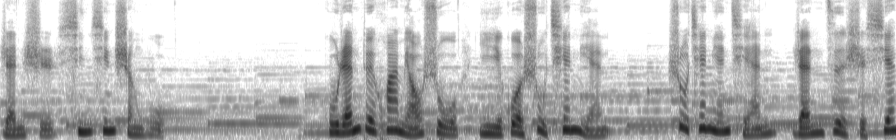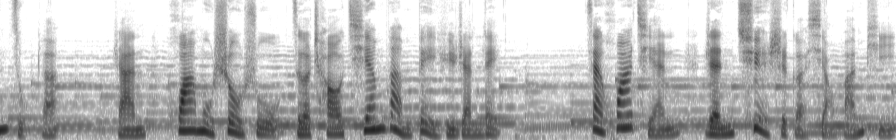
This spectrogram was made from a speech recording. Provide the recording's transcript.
人是新兴生物。古人对花描述已过数千年，数千年前人自是先祖了。然花木寿数则超千万倍于人类，在花前，人却是个小顽皮。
